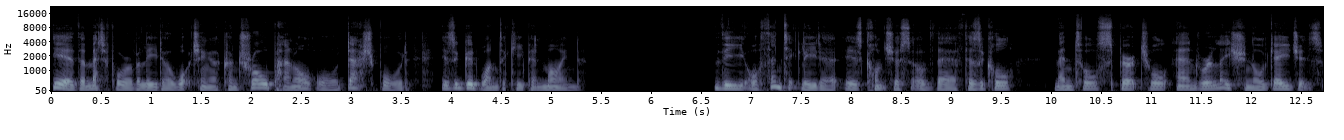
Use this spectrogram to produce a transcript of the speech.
Here, the metaphor of a leader watching a control panel or dashboard is a good one to keep in mind. The authentic leader is conscious of their physical, mental, spiritual, and relational gauges.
